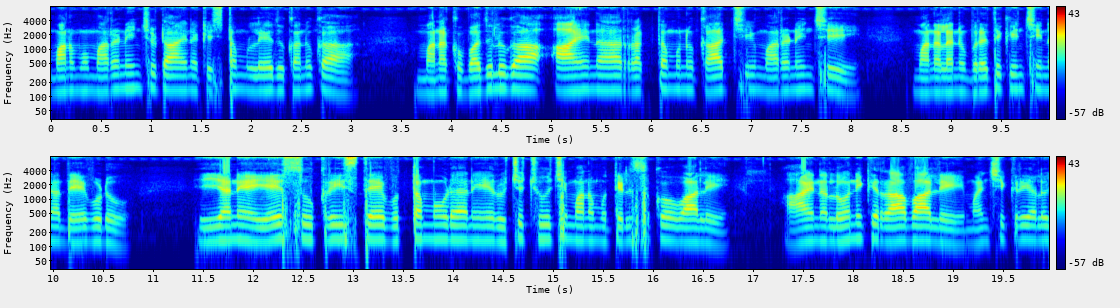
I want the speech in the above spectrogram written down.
మనము మరణించుట ఆయనకి ఇష్టం లేదు కనుక మనకు బదులుగా ఆయన రక్తమును కార్చి మరణించి మనలను బ్రతికించిన దేవుడు. ఈయనే యేసు క్రీస్తే ఉత్తముడని రుచి చూచి మనము తెలుసుకోవాలి. ఆయనలోనికి రావాలి. మంచి క్రియలు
